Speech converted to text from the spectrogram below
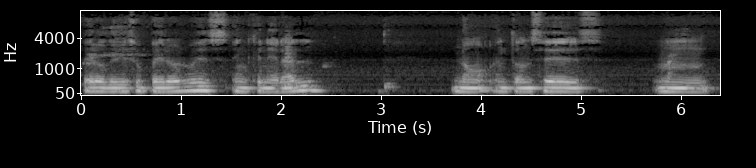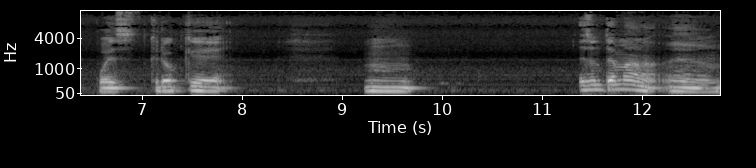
pero de superhéroes en general no. Entonces, mm, pues creo que mm, es un tema eh,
